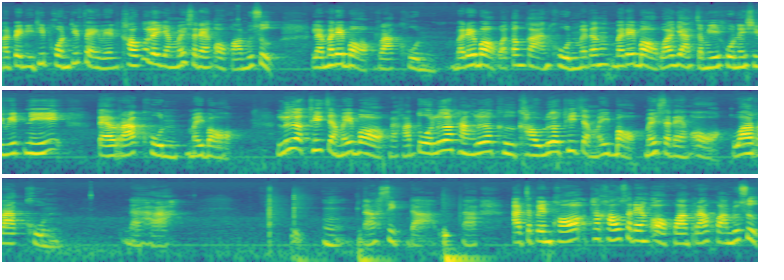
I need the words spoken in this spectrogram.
มันเป็นอิทธิพลที่แฝงเร้นเขาก็เลยยังไม่แสดงออกความรู้สึก และไม่ได้บอกรักคุณ ไม่ได้บอกว่าต้องการคุณไม่ต้องไม่ได้บอกว่าอยากจะมีคุณในชีวิตนี้ แต่รักคุณไม่บอก เลือกที่จะไม่บอกนะคะ ตัวเลือกทางเลือกคือเขาเลือกที่จะไม่บอกไม่แสดงออกว่ารักคุณนะคะอืมนะสิบดาบนะอาจจะเป็นเพราะถ้าเขาแสดงออกความรักความรู้สึก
